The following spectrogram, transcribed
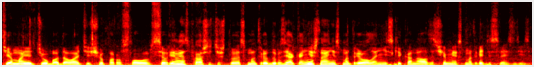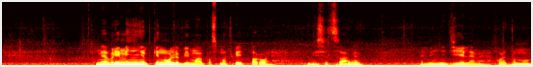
тема Ютуба, давайте еще пару слов. Все время спрашиваете, что я смотрю. Друзья, конечно, я не смотрю Аланийский канал. Зачем мне смотреть, если я здесь? У меня времени нет кино любимое посмотреть порой месяцами или неделями. Поэтому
